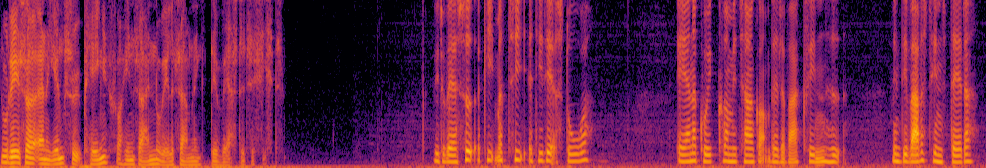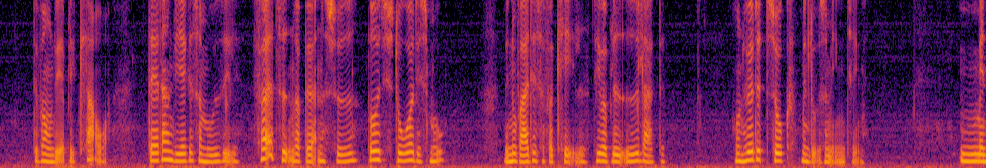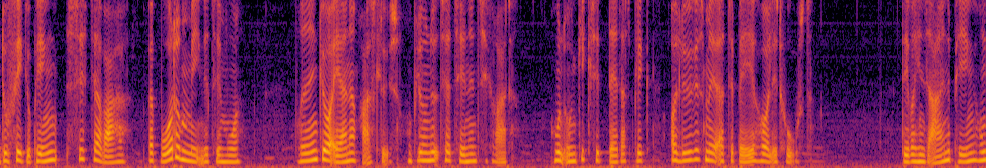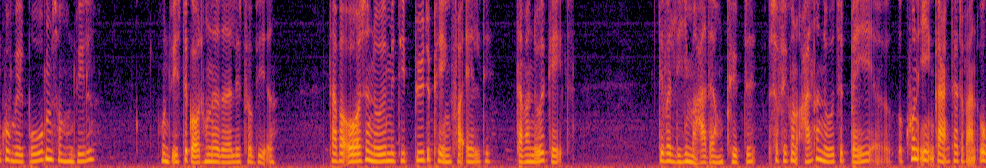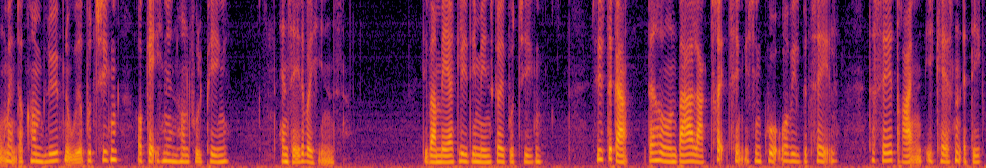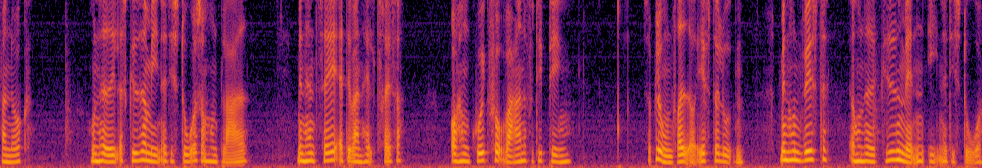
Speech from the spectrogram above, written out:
Nu læser Anne Hjelmsø Penge for hendes egen novellesamling Det værste til sidst. Vil du være sød og give mig 10 af de der store? Erna kunne ikke komme i tanke om, hvad det var, kvinden hed. Men det var vist hendes datter. Det var hun ved at blive klar over. Datteren virkede som modvillig. Før i tiden var børnene søde, både de store og de små. Men nu var de så forkælet. De var blevet ødelagte. Hun hørte et suk, men lå som ingenting. Men du fik jo penge, sidst jeg var her. Hvad bruger du dem egentlig til, mor? Vreden gjorde Erna restløs. Hun blev nødt til at tænde en cigaret. Hun undgik sit datters blik og lykkedes med at tilbageholde et host. Det var hendes egne penge. Hun kunne vel bruge dem, som hun ville. Hun vidste godt, hun havde været lidt forvirret. Der var også noget med de byttepenge fra Aldi. Der var noget galt. Det var lige meget, hvad hun købte. Så fik hun aldrig noget tilbage. Og kun en gang, da der var en ung mand, der kom løbende ud af butikken og gav hende en håndfuld penge. Han sagde, det var hendes. De var mærkelige, de mennesker i butikken. Sidste gang, der havde hun bare lagt tre ting i sin kurv og ville betale. Der sagde drengen i kassen, at det ikke var nok. Hun havde ellers givet ham en af de store, som hun plejede. Men han sagde, at det var en halvtredser, og hun kunne ikke få varerne for de penge. Så blev hun vred og efterlod dem. Men hun vidste, at hun havde givet manden en af de store.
